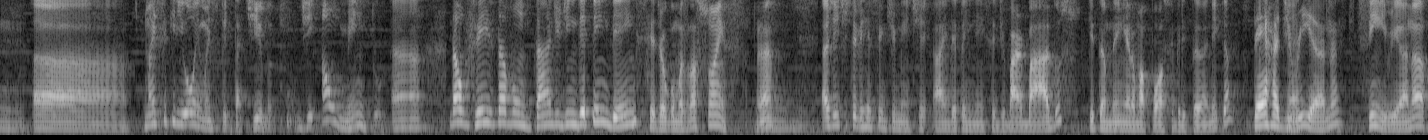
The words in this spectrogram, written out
Uhum. Uh, mas se criou uma expectativa de aumento, uh, talvez da vontade de independência de algumas nações. Né? Uhum. A gente teve recentemente a independência de Barbados, que também era uma posse britânica. Terra de é. Rihanna. Sim, Rihanna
